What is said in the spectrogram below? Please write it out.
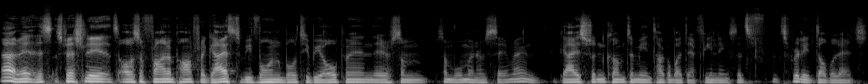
ah, I mean, it's, especially it's also frowned upon for guys to be vulnerable, to be open. There's some some women who say, "Man, guys shouldn't come to me and talk about their feelings." It's it's really double edged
